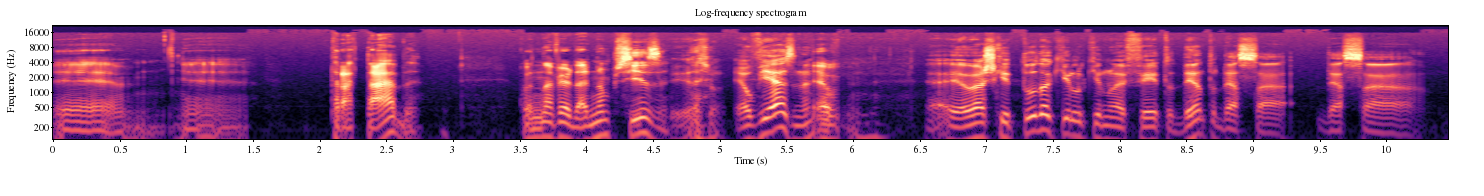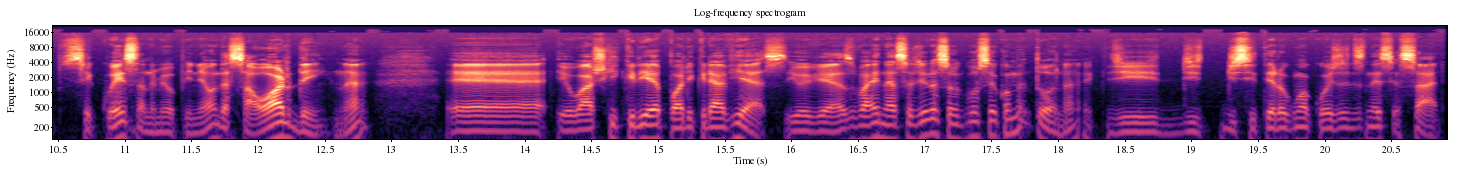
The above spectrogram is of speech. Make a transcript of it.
é, é, tratada, quando na verdade não precisa. Isso, é o viés, né? É o... É, eu acho que tudo aquilo que não é feito dentro dessa, dessa sequência, na minha opinião, dessa ordem, né? É, eu acho que cria, pode criar viés. E o viés vai nessa direção que você comentou, né? De, de, de se ter alguma coisa desnecessária.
